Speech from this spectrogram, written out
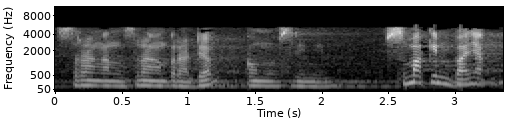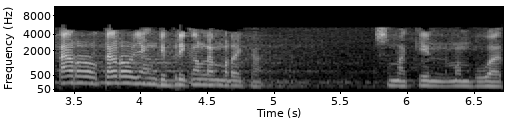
Serangan-serangan terhadap kaum muslimin. Semakin banyak teror-teror yang diberikan oleh mereka, semakin membuat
